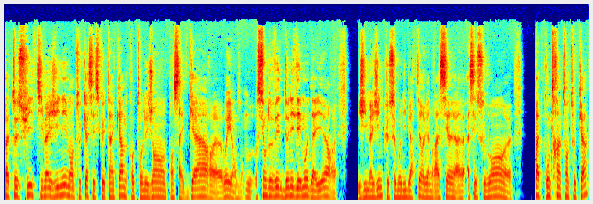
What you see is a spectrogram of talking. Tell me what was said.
pas te suivre, t'imaginer, mais en tout cas, c'est ce que tu incarnes quand les gens pensent à Edgar. Euh, oui, si on devait donner des mots d'ailleurs, j'imagine que ce mot liberté reviendra assez, assez souvent. Euh, pas de contraintes en tout cas.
